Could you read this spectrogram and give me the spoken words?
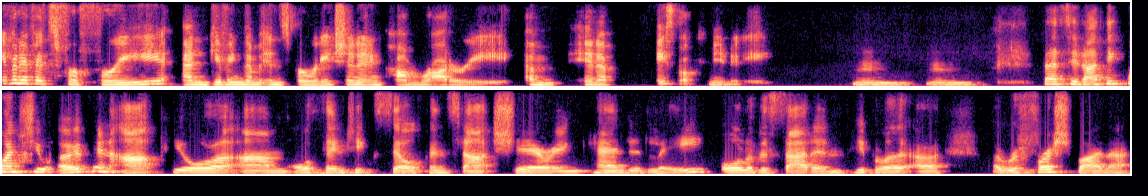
even if it's for free and giving them inspiration and camaraderie um, in a facebook community Mm, That's it. I think once you open up your um, authentic self and start sharing candidly, all of a sudden people are, are, are refreshed by that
